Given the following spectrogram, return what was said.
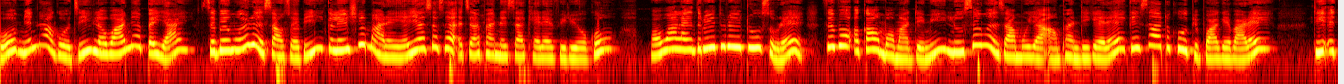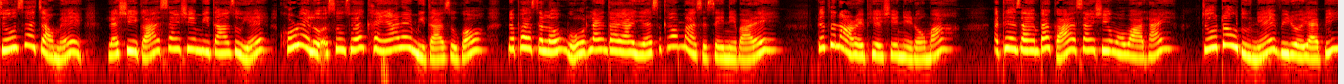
ကိုမျက်နှာကိုကြည့်လဝါးနဲ့ပိတ်ရိုက်စပင်မွေးတွေဆောက်ဆွဲပြီးကလေးရှိမာတဲ့ရရဆက်ဆက်အကြမ်းဖက်နှိပ်စက်ခဲ့တဲ့ဗီဒီယိုကိုဝဝလိုင်း332ဆိုတဲ့ Facebook အကောင့်ပေါ်မှာတင်ပြီးလူစိတ်ဝင်စားမှုရအောင်ဖန်တီးခဲ့တဲ့ကိစ္စတစ်ခုဖြစ်ပွားခဲ့ပါတယ်။ ဒီအကျိုးဆက်ကြောင့်ပဲလက်ရှိကဆန်ရှင်မိသားစုရဲ့ခိုးရလို့အဆူဆွဲခံရတဲ့မိသားစုကနှစ်ဖက်စလုံးကိုလှိုင်းသားရရဲစခန်းမှာစစ်ဆေးနေပါတယ်။ပြဿနာတွေဖြေရှင်းနေတော့မှအထက်ဆိုင်ဘက်ကဆန်ရှင်ဝဝလှိုင်းကျိုးတုပ်သူနဲ့ဗီဒီယိုရိုက်ပြီး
